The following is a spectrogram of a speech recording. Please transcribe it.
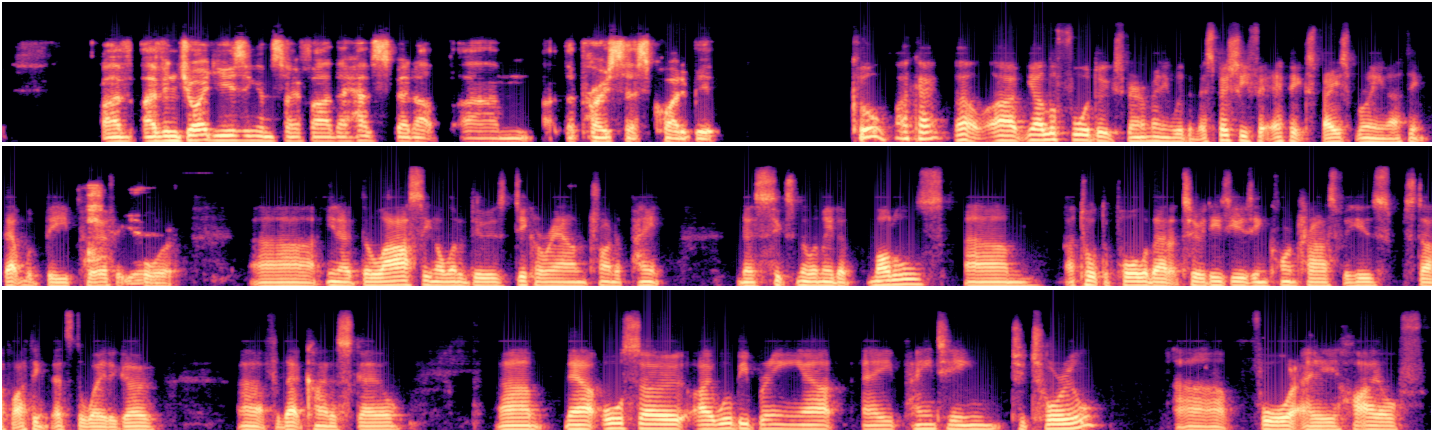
I've I've enjoyed using them so far. They have sped up um, the process quite a bit. Cool. Okay. Well, uh, yeah, I look forward to experimenting with them, especially for Epic Space Marine. I think that would be oh, perfect oh, yeah. for it. Uh, you know, the last thing I want to do is dick around trying to paint, you know, six millimeter models. Um, I talked to Paul about it too. He's using contrast for his stuff. I think that's the way to go uh, for that kind of scale. Um, now, also, I will be bringing out a painting tutorial uh, for a high elf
